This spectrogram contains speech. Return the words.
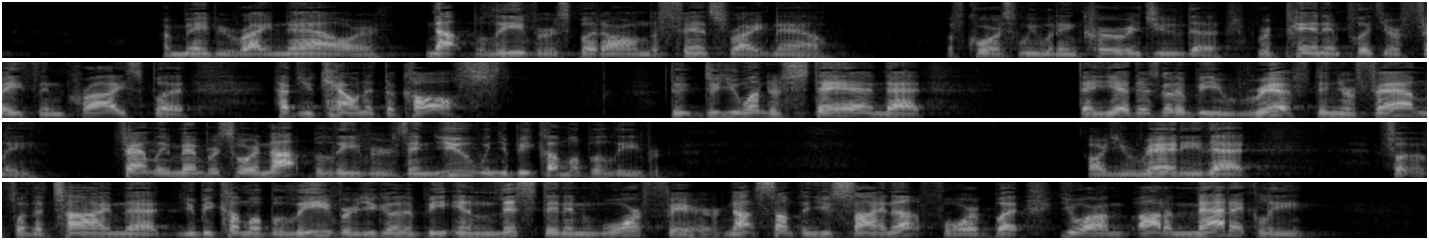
are maybe right now are not believers, but are on the fence right now. Of course, we would encourage you to repent and put your faith in Christ, but have you counted the cost? Do, do you understand that that, yeah, there's going to be rift in your family, family members who are not believers, and you when you become a believer. Are you ready that for, for the time that you become a believer, you're going to be enlisted in warfare, not something you sign up for, but you are automatically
